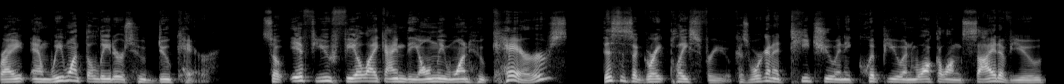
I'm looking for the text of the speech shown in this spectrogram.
right? And we want the leaders who do care. So if you feel like I'm the only one who cares, this is a great place for you because we're going to teach you and equip you and walk alongside of you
